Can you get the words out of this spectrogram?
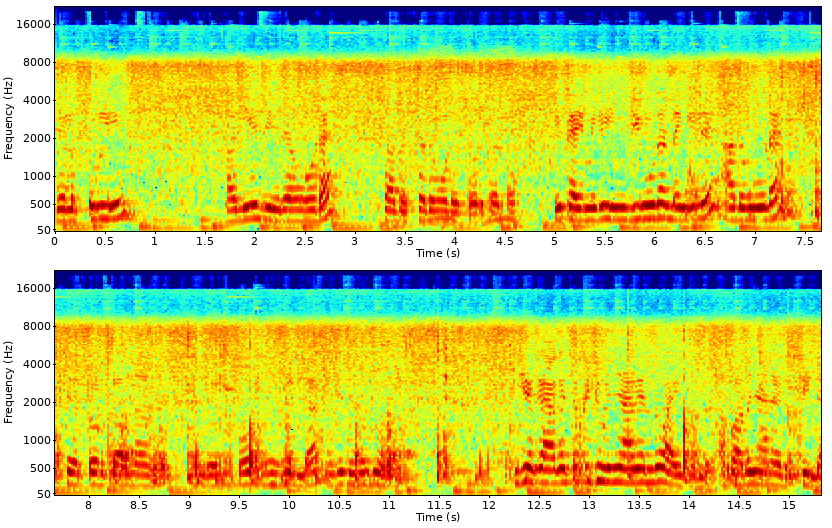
വെളുത്തുള്ളിയും വലിയ ജീരകം കൂടെ ചതച്ചതും കൂടെ ഇട്ട് കൊടുക്കാം കേട്ടോ. ഈ ടൈമിൽ ഇഞ്ചിയും കൂടെ ഉണ്ടെങ്കിൽ അതും കൂടെ ചേർത്ത് കൊടുക്കാവുന്നതാണ്. എന്റെ ഇപ്പോൾ ഇഞ്ചി ഇല്ല ഇഞ്ചി തീർന്നു ഇഞ്ചിയൊക്കെ ആകെ ചുക്കി ചുളിഞ്ഞാകെ എന്തോ ആയിട്ടുണ്ട്. അപ്പോൾ അത് ഞാൻ എടുത്തില്ല.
